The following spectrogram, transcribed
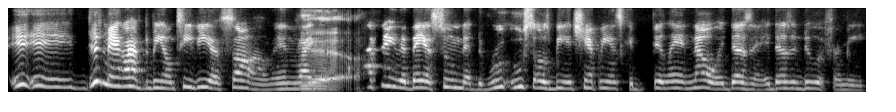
it, it, this man gonna have to be on TV or something. And like, yeah. I think that they assume that the Usos being champions could fill in. No, it doesn't. It doesn't do it for me.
